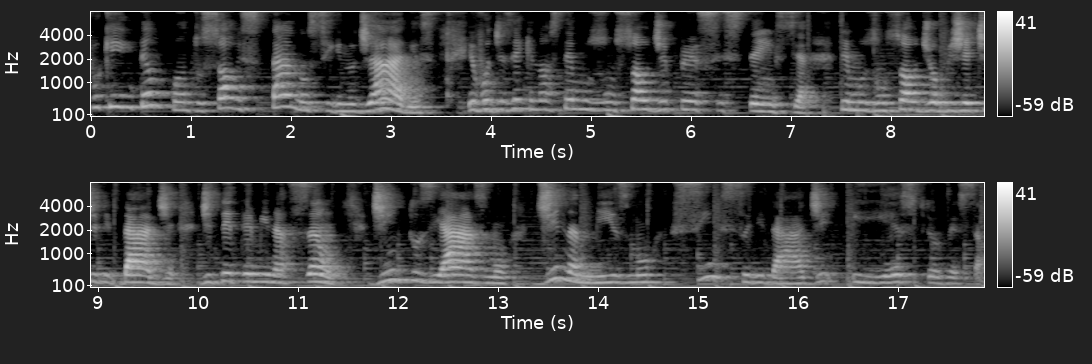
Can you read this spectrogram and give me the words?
Porque então, quando o Sol está no signo de Ares, eu vou dizer que nós temos um Sol de persistência, temos um Sol de objetividade, de determinação, de entusiasmo, dinamismo, sinceridade e extroversão.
